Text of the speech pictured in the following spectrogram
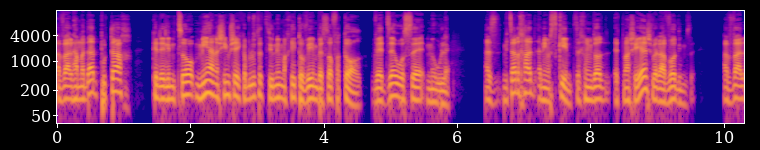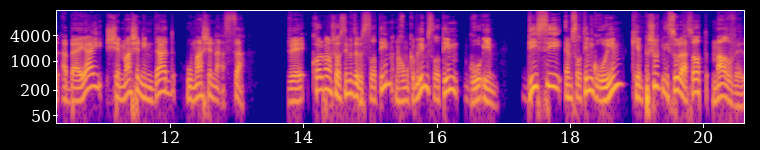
אבל המדד פותח כדי למצוא מי האנשים שיקבלו את הציונים הכי טובים בסוף התואר, ואת זה הוא עושה מעולה. אז מצד אחד אני מסכים, צריך למדוד את מה שיש ולעבוד עם זה. אבל הבעיה היא שמה שנמדד הוא מה שנעשה. וכל פעם שעושים את זה בסרטים, אנחנו מקבלים סרטים גרועים. DC הם סרטים גרועים כי הם פשוט ניסו לעשות מארוול.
